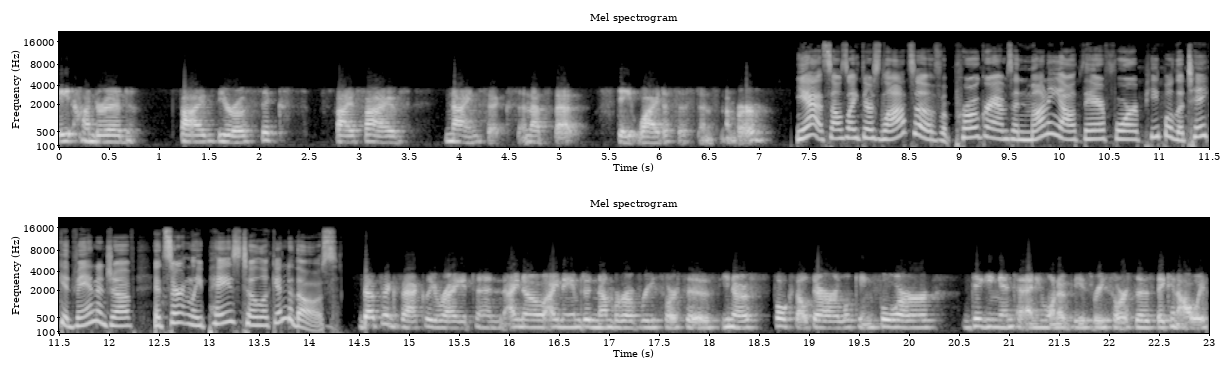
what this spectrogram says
800 506 5596, and that's that statewide assistance number. Yeah, it sounds like there's lots of programs and money out there for people to take advantage of. It certainly pays to look into those. That's exactly right. And I know I named a number of resources. You know, if folks out there are looking for digging into any one of these resources, they can always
